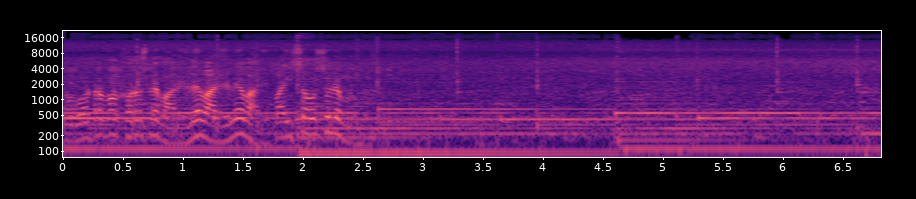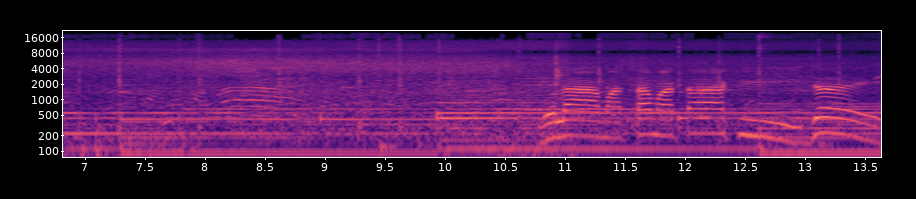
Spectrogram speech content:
वॉटरफॉल खरंच लय भारी लय भारी लय भारी. पैसा वसूल आहे बोला माता माता की जय.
